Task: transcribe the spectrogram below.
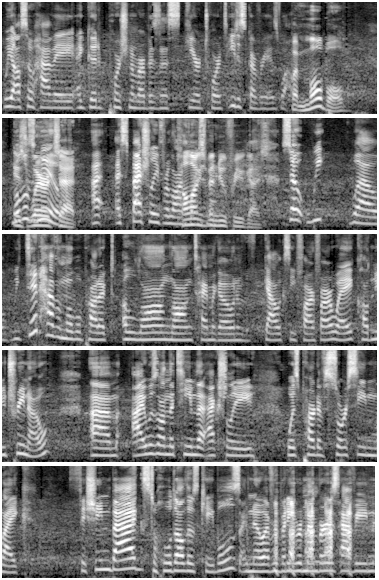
We also have a, a good portion of our business geared towards e-discovery as well. But mobile Mobile's is where new, it's at. uh, especially for law How long has it been new for you guys? So we, well, we did have a mobile product a long, long time ago in a galaxy far, far away called Neutrino. Um, I was on the team that actually was part of sourcing like fishing bags to hold all those cables. I know everybody remembers having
